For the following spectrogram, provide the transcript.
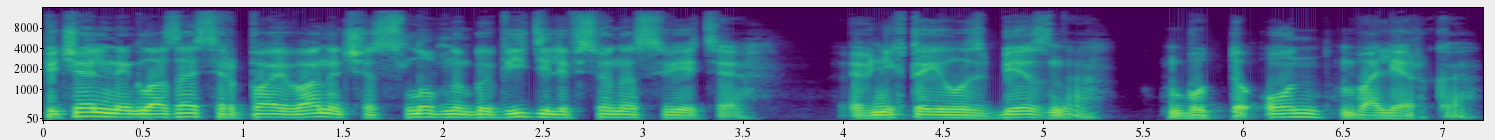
Печальные глаза Серпа Ивановича словно бы видели все на свете. В них таилась бездна, будто он, Валерка,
